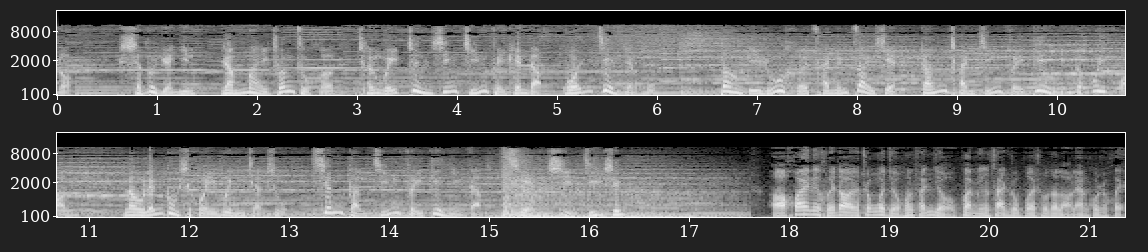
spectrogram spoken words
落？什么原因让麦庄组合成为振兴警匪片的关键人物？到底如何才能再现港产警匪电影的辉煌？老梁故事会为您讲述香港警匪电影的前世今生。好，欢迎您回到中国酒魂汾酒冠名赞助播出的老梁故事会。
